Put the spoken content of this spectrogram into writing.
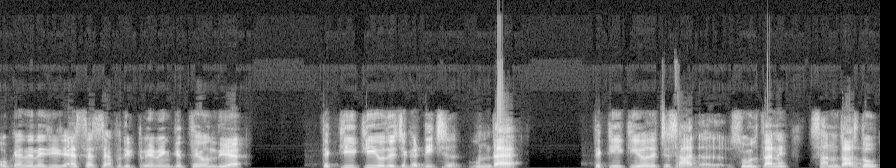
ਉਹ ਕਹਿੰਦੇ ਨੇ ਜੀ ਐਸਐਸਐਫ ਦੀ ਟ੍ਰੇਨਿੰਗ ਕਿੱਥੇ ਹੁੰਦੀ ਹੈ? ਤੇ ਕੀ ਕੀ ਉਹਦੇ ਚ ਗੱਡੀ ਚ ਹੁੰਦਾ ਹੈ? ਤੇ ਕੀ ਕੀ ਉਹਦੇ ਚ ਸਹੂਲਤਾਂ ਨੇ? ਸਾਨੂੰ ਦੱਸ ਦਿਓ।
